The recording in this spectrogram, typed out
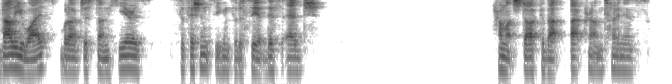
value wise, what I've just done here is sufficient. So you can sort of see at this edge how much darker that background tone is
